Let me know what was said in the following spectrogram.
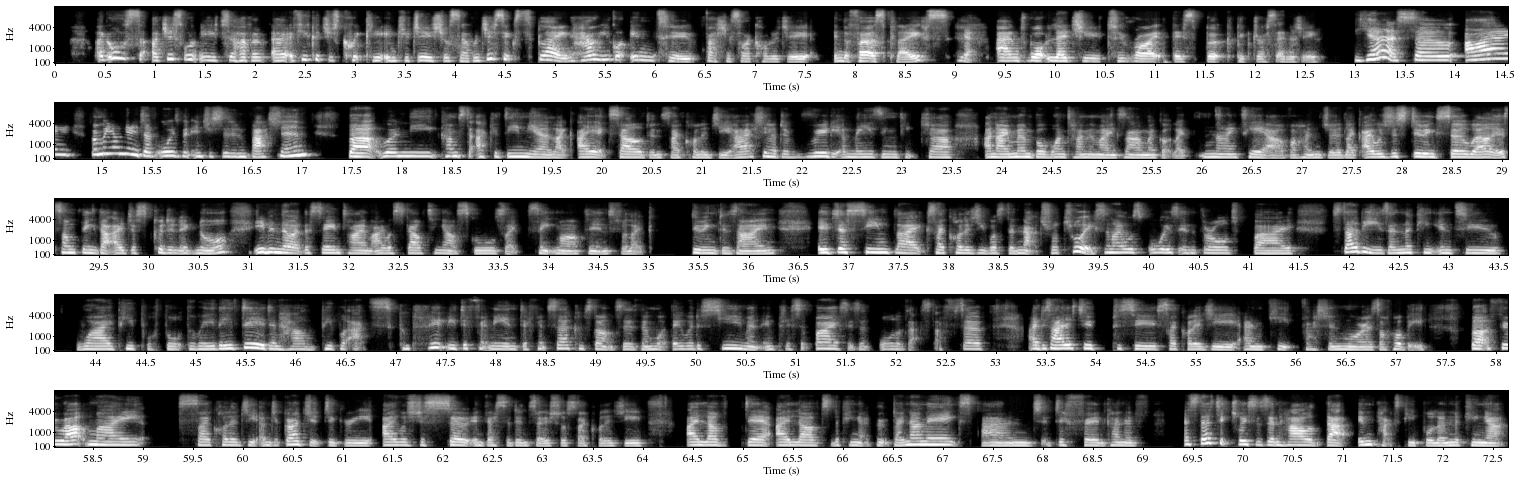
And also, I just want you to have a, uh, if you could just quickly introduce yourself and just explain how you got into fashion psychology in the first place. Yeah. And what led you to write this book, Big Dress Energy. Yeah, so I, from a young age, I've always been interested in fashion. But when it comes to academia, like I excelled in psychology. I actually had a really amazing teacher. And I remember one time in my exam, I got like 98 out of 100. Like I was just doing so well. It's something that I just couldn't ignore, even though at the same time I was scouting out schools like St. Martin's for like doing design, it just seemed like psychology was the natural choice. And I was always enthralled by studies and looking into why people thought the way they did and how people act completely differently in different circumstances than what they would assume and implicit biases and all of that stuff. So I decided to pursue psychology and keep fashion more as a hobby. But throughout my psychology undergraduate degree, I was just so invested in social psychology. I loved it. I loved looking at group dynamics and different kind of aesthetic choices and how that impacts people and looking at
